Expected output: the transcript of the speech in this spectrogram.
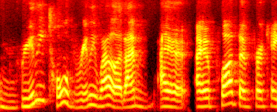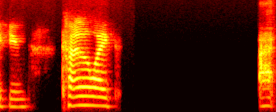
really told really well. And I'm, I, I applaud them for taking kind of like, I,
